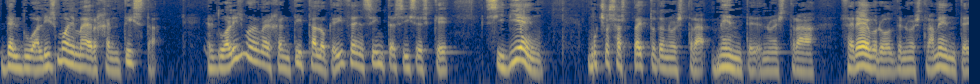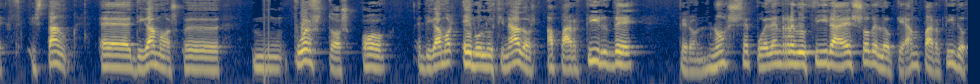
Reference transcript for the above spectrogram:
del dualismo emergentista, el dualismo emergentista lo que dice en síntesis es que, si bien muchos aspectos de nuestra mente, de nuestro cerebro, de nuestra mente, están, eh, digamos, eh, mm, puestos o, digamos, evolucionados a partir de pero no se pueden reducir a eso de lo que han partido.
